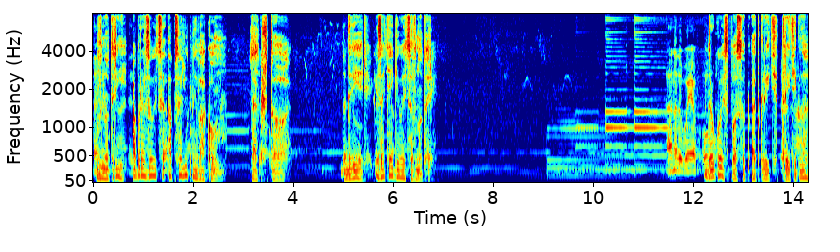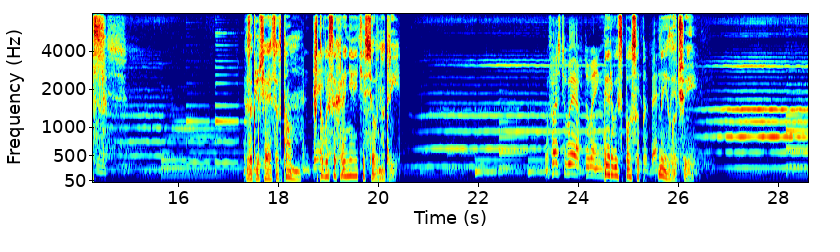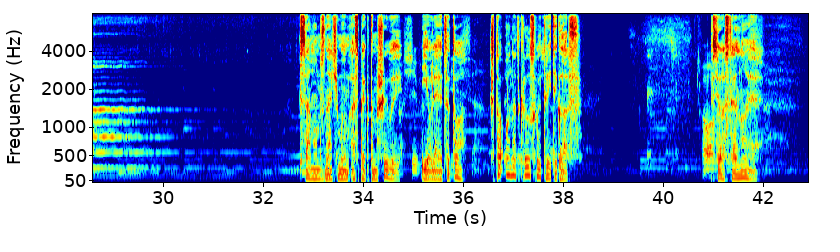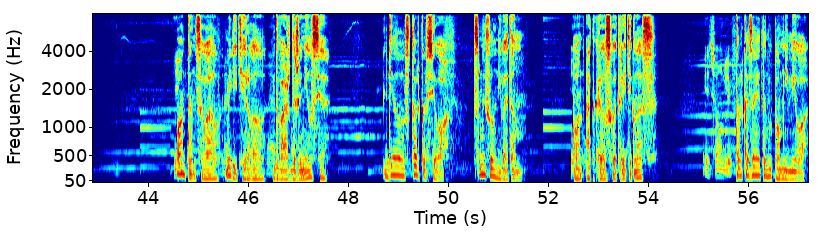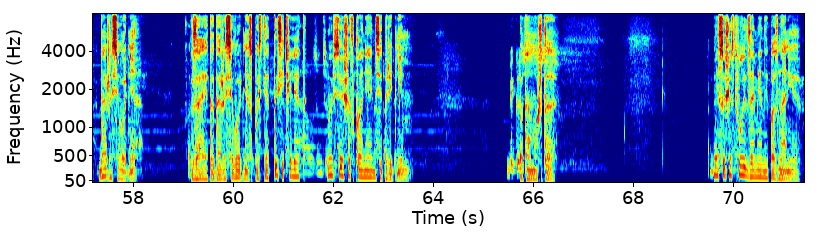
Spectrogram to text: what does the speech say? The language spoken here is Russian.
внутри образуется абсолютный вакуум, так что дверь затягивается внутрь. Другой способ открыть третий глаз заключается в том, что вы сохраняете все внутри. Первый способ наилучший. Самым значимым аспектом Шивы является то, что он открыл свой третий глаз. Все остальное он танцевал, медитировал, дважды женился, делал столько всего. Смысл не в этом. Он открыл свой третий глаз. Только за это мы помним его, даже сегодня. За это даже сегодня, спустя тысячи лет, мы все еще склоняемся перед Ним. Потому что не существует замены познанию.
